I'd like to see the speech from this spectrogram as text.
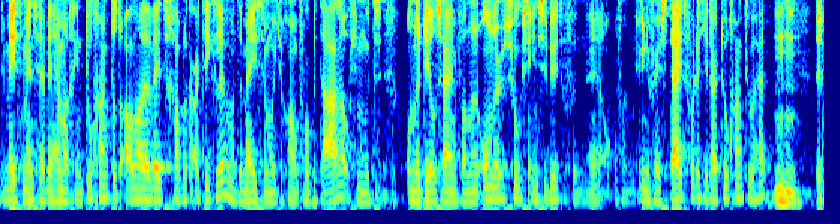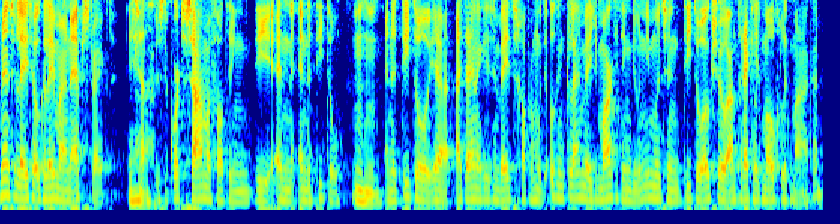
de meeste mensen hebben helemaal geen toegang tot alle wetenschappelijke artikelen, want de meeste moet je gewoon voor betalen. Of je moet onderdeel zijn van een onderzoeksinstituut of een, eh, of een universiteit voordat je daar toegang toe hebt. mhm. Dus mensen lezen ook alleen maar een abstract. Ja. Dus de korte samenvatting die, en, en de titel. mhm. En de titel, ja, uiteindelijk is een wetenschapper moet ook een klein beetje marketing doen. Die moet zijn titel ook zo aantrekkelijk mogelijk maken.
